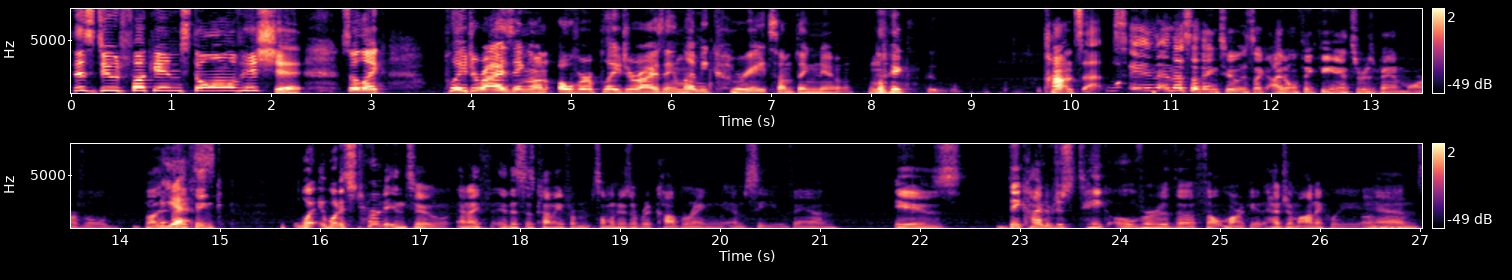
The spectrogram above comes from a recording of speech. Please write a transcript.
This dude fucking stole all of his shit. So like plagiarizing on over plagiarizing let me create something new. Like concept and and that's the thing too. Is like I don't think the answer is ban Marvel, but I think what what it's turned into, and I th- this is coming from someone who's a recovering MCU fan, is they kind of just take over the film market hegemonically, mm-hmm. and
